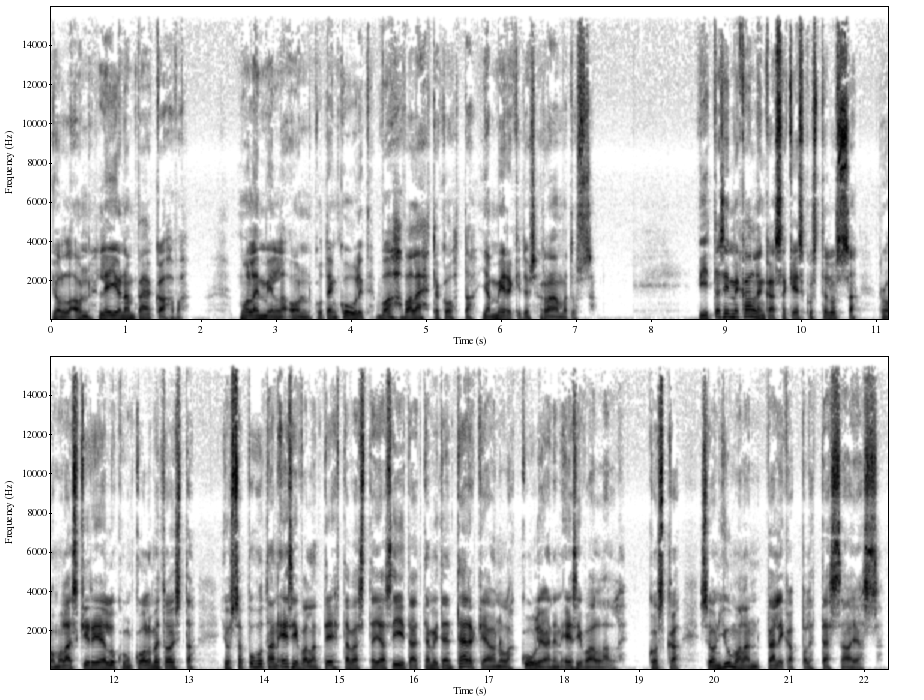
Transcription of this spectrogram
jolla on leijonanpää kahva. Molemmilla on, kuten kuulit, vahva lähtökohta ja merkitys raamatussa. Viittasimme Kallen kanssa keskustelussa roomalaiskirjeen lukuun 13, jossa puhutaan esivallan tehtävästä ja siitä, että miten tärkeää on olla kuuliainen esivallalle, koska se on Jumalan välikappale tässä ajassa.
